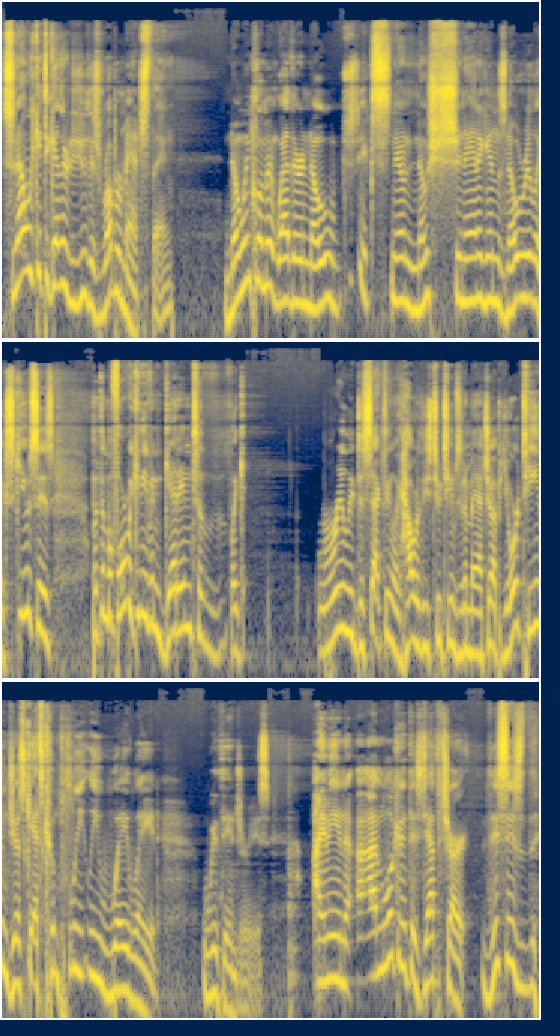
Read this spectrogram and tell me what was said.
So now we get together to do this rubber match thing. No inclement weather, no, you know, no shenanigans, no real excuses. But then before we can even get into like really dissecting like how are these two teams going to match up, your team just gets completely waylaid with injuries. I mean, I'm looking at this depth chart. This is the,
